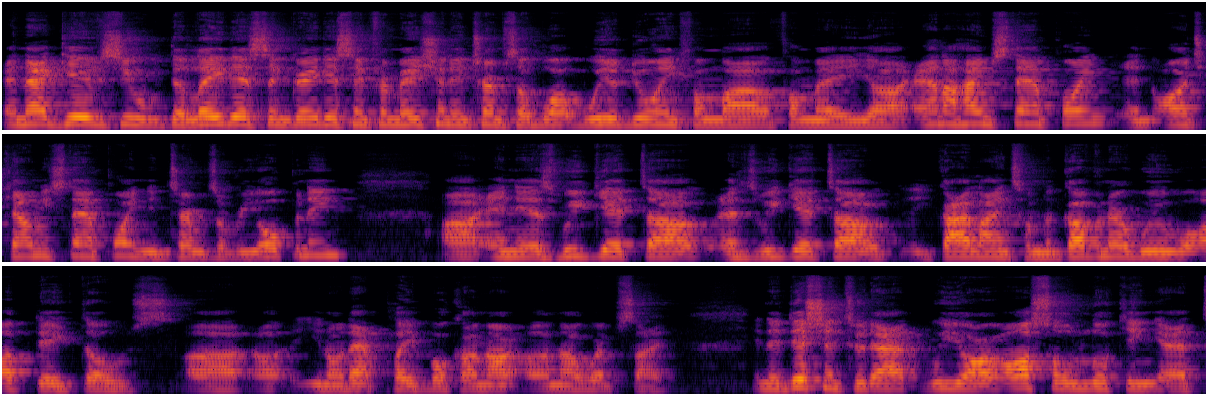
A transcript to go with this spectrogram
and that gives you the latest and greatest information in terms of what we're doing from uh, from a uh, Anaheim standpoint and Orange County standpoint in terms of reopening. Uh, and as we get uh, as we get uh, guidelines from the governor, we will update those. Uh, you know that playbook on our on our website. In addition to that, we are also looking at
